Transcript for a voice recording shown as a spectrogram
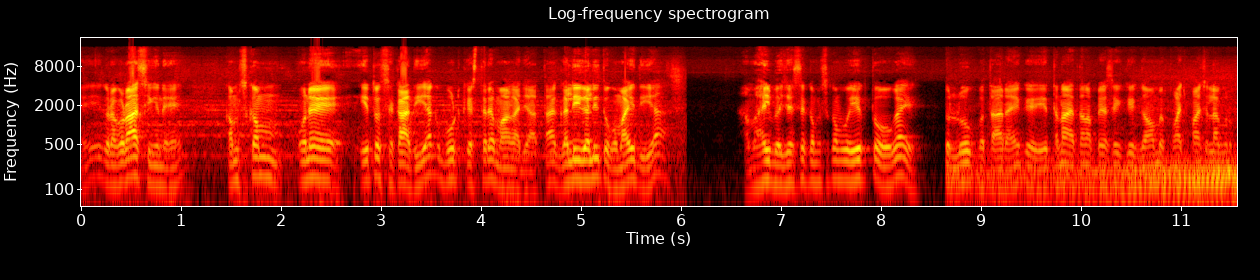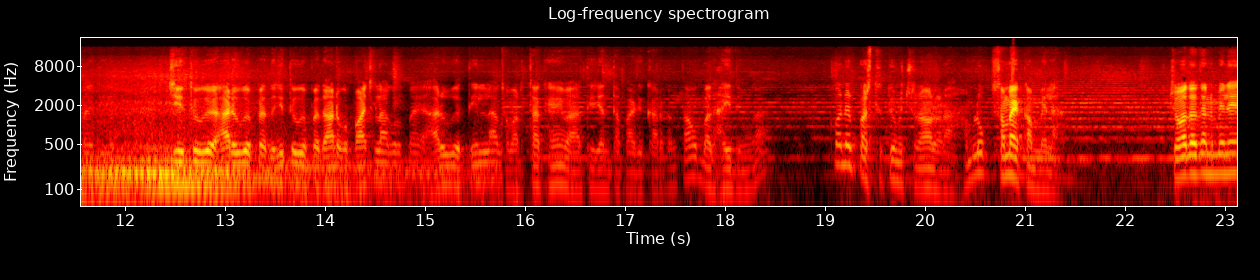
एक रघुराज सिंह ने कम से कम उन्हें ये तो सिखा दिया कि वोट किस तरह मांगा जाता है। गली गली तो घुमाई दिया। हमारी वजह से कम से कम वो एक तो हो गए। तो लोग बता रहे हैं कि इतना इतना पैसे के गाँव में पाँच पाँच लाख रुपए दिए। जीते हुए, हारे हुए जीते हुए प्रधान को पाँच लाख रुपए, हारे हुए तीन लाख। समर्थक हैं, भारतीय जनता पार्टी कार्यकर्ताओं, बधाई दूँगा। कौन परिस्थितियों में चुनाव लड़ा? हम लोग समय कम मिला। चौदह दिन मिले,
